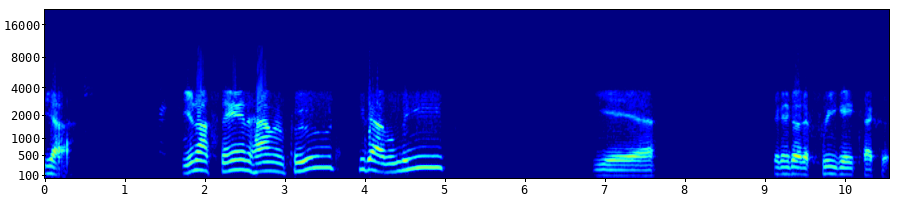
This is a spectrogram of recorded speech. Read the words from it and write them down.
Yeah. You're not staying and having food? You gotta leave? Yeah. They're gonna go to Freegate, Texas.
